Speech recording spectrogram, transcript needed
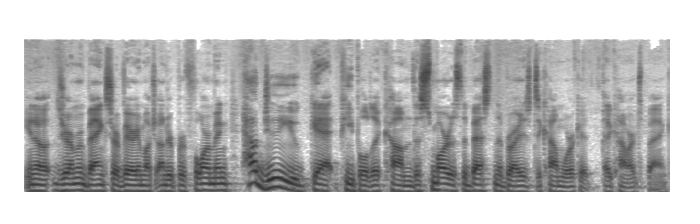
You know, German banks are very much underperforming. How do you get people to come, the smartest, the best, and the brightest, to come work at, at Commerzbank?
